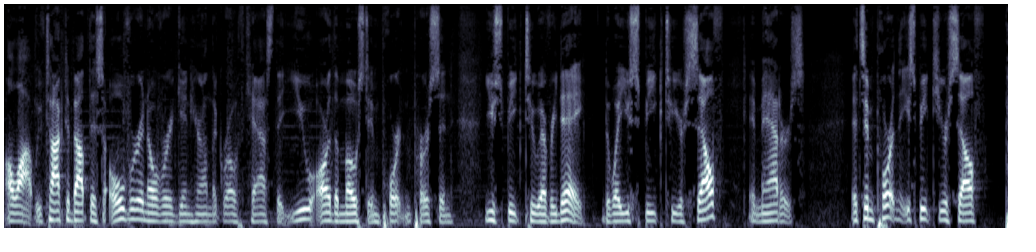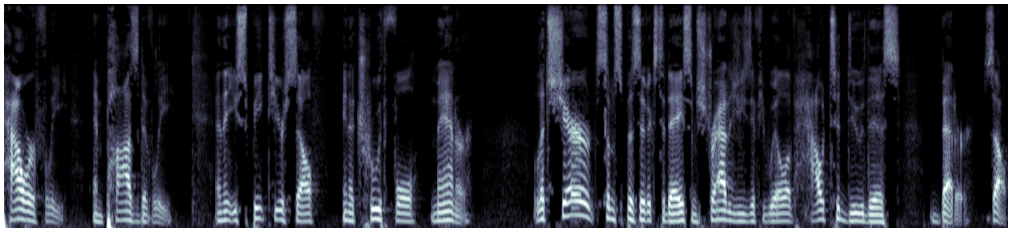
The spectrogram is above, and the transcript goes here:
a lot. We've talked about this over and over again here on the Growthcast that you are the most important person you speak to every day. The way you speak to yourself, it matters. It's important that you speak to yourself powerfully and positively, and that you speak to yourself in a truthful manner. Let's share some specifics today, some strategies, if you will, of how to do this better. So,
